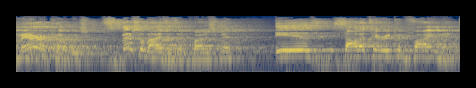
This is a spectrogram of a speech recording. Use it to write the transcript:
America, which specializes in punishment, is solitary confinement.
